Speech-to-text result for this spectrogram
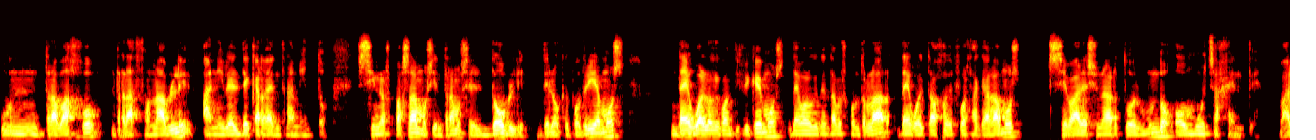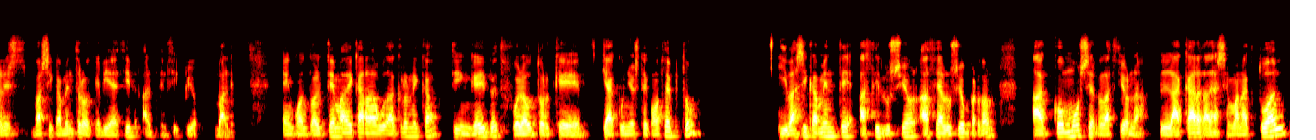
un trabajo razonable a nivel de carga de entrenamiento. Si nos pasamos y entramos el doble de lo que podríamos, da igual lo que cuantifiquemos, da igual lo que intentamos controlar, da igual el trabajo de fuerza que hagamos, se va a lesionar todo el mundo o mucha gente, ¿vale? Es básicamente lo que quería decir al principio, ¿vale? En cuanto al tema de carga aguda crónica, Tim Gabet fue el autor que, que acuñó este concepto y básicamente hace, ilusión, hace alusión perdón, a cómo se relaciona la carga de la semana actual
